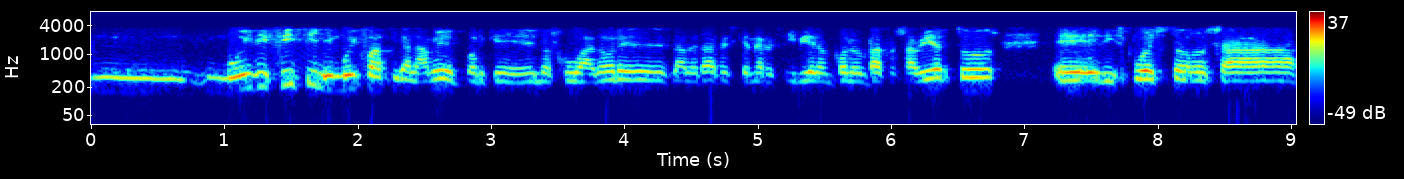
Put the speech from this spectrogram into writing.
mm, muy difícil y muy fácil a la vez, porque los jugadores, la verdad es que me recibieron con los brazos abiertos, eh, dispuestos a,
